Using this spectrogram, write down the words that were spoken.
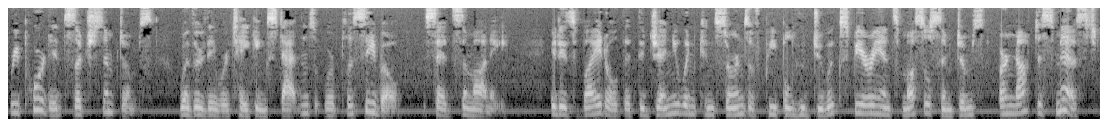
reported such symptoms, whether they were taking statins or placebo, said Samani. It is vital that the genuine concerns of people who do experience muscle symptoms are not dismissed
